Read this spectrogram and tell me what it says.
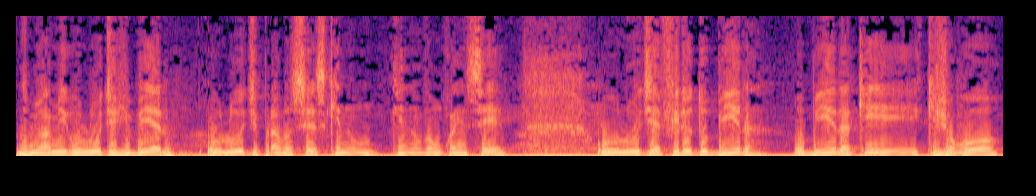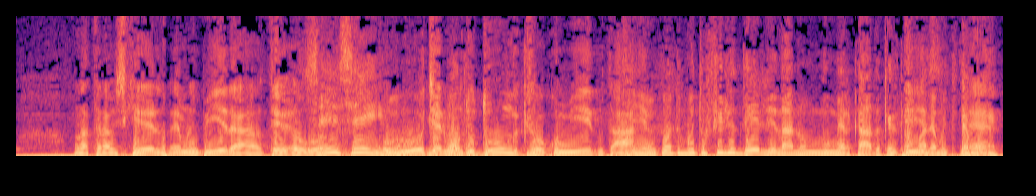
do meu amigo Lude Ribeiro, o Lude, para vocês que não, que não vão conhecer, o Lude é filho do Bira, o Bira que, que jogou lateral esquerdo, lembra o Bira? O, te- o- Sim, sim. O Lude é irmão do Dunga, que jogou comigo, tá? Sim, eu encontro muito o filho dele lá no, no mercado que ele trabalha há Isso, muito tempo é. aqui.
